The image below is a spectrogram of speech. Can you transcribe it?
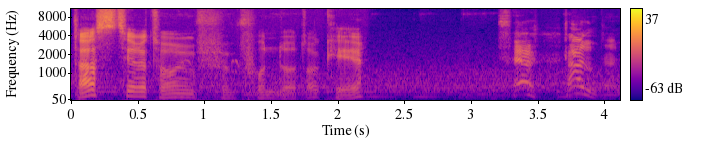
Das Territorium 500, okay. Verstanden.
